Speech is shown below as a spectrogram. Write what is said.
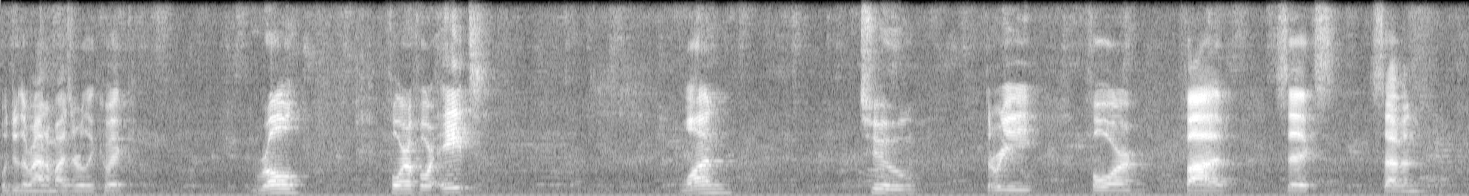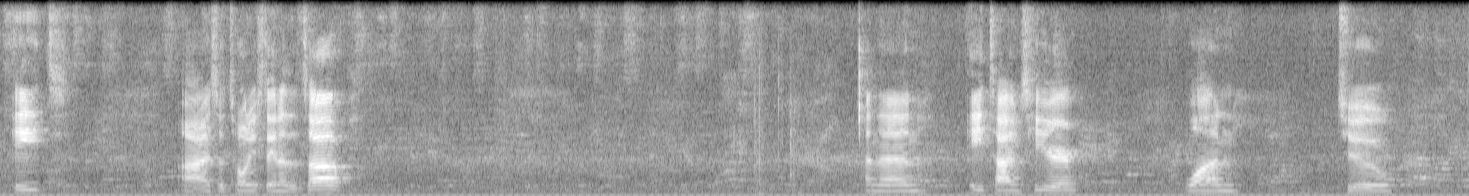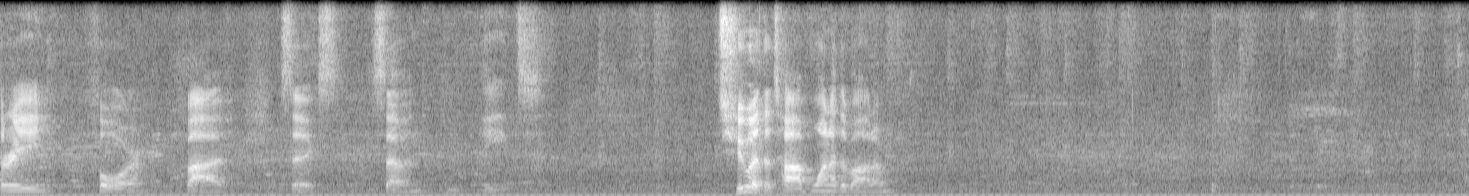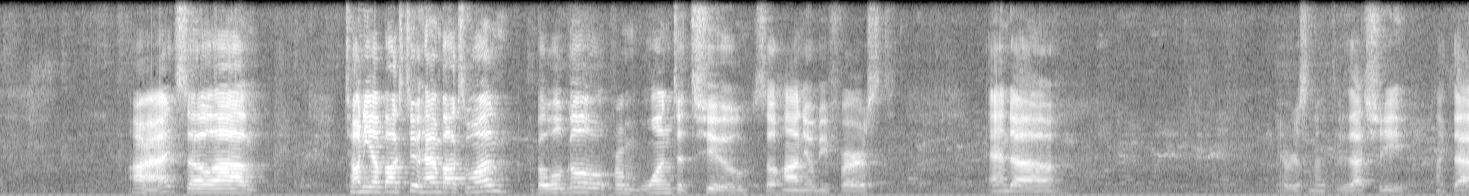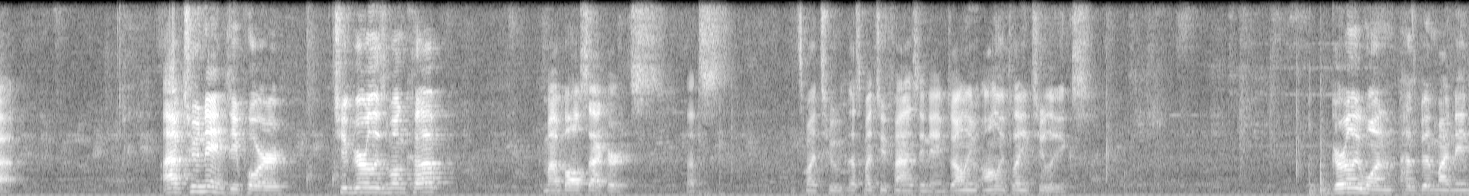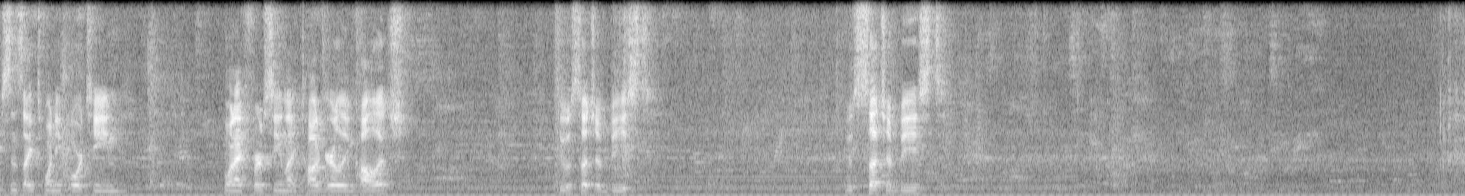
we'll do the randomizer really quick. Roll. Four and four, eight. One, two, three, four, five, six, seven, eight. All right, so Tony's staying at the top. And then eight times here. One, two, three, four, five, six, seven, eight. Two at the top, one at the bottom. All right, so um, Tony up box two, Han box one, but we'll go from one to two. So Han, you'll be first, and uh, yeah, we're just gonna do that sheet like that. I have two names, D Porter. Two girlies, one cup. My ball sack hurts. That's that's my two. That's my two fantasy names. I only only playing two leagues. Girly one has been my name since like 2014 when I first seen like Todd Gurley in college. He was such a beast. He was such a beast.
